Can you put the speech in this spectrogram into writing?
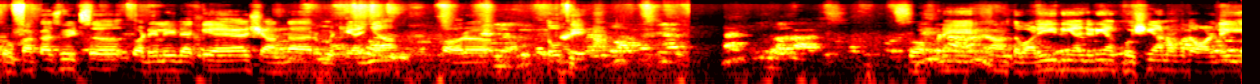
ਸੋ ਕਾਕਾ ਸਵੀਟਸ ਤੁਹਾਡੇ ਲਈ ਲੈ ਕੇ ਆਇਆ ਹੈ, ਸ਼ਾਨਦਾਰ ਮਠਿਆਈਆਂ ਔਰ ਤੋਹਫੇ। ਸੋ ਆਪਣੇ ਦੀਵਾਲੀ ਦੀਆਂ ਜਿਹੜੀਆਂ ਖੁਸ਼ੀਆਂ ਨੂੰ ਵਧਾਉਣ ਲਈ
